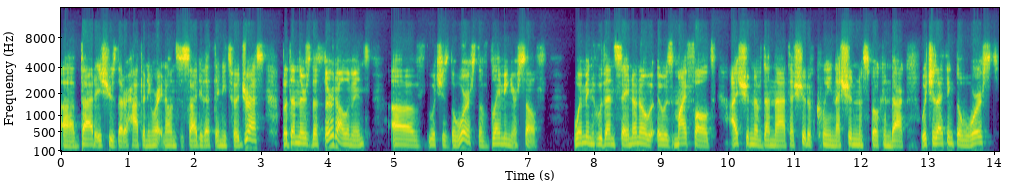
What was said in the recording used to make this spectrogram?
uh, bad issues that are happening right now in society that they need to address. But then there's the third element of which is the worst of blaming yourself women who then say, no, no, it was my fault. I shouldn't have done that. I should have cleaned. I shouldn't have spoken back, which is, I think, the worst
